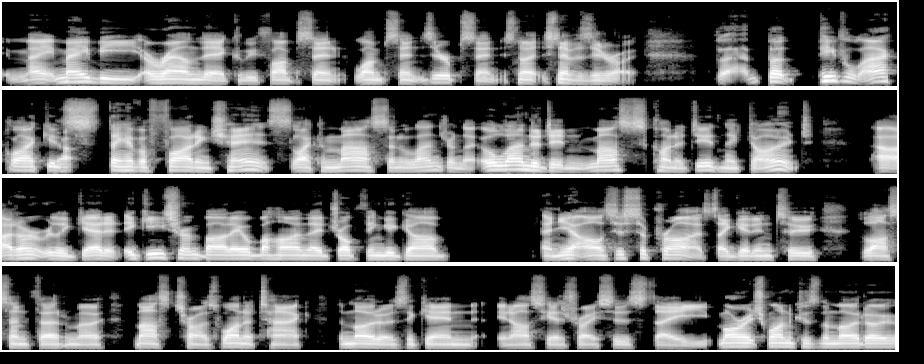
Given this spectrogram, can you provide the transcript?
It may maybe around there could be five percent, one percent, zero percent. It's not. It's never zero. But but people act like Yeah. it's they have a fighting chance, like a Mas and a Landa, and they Orlando didn't. Mas kind of did, and they don't. Uh, I don't really get it. Higuita and Bardet were behind. They dropped Vingegaard. And yeah, I was just surprised. They get into last San Fermo. Mas tries one attack. The motos again in RCS races. They Mohorič won because of the moto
